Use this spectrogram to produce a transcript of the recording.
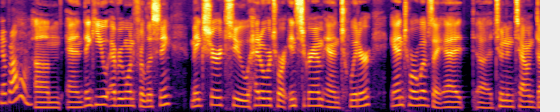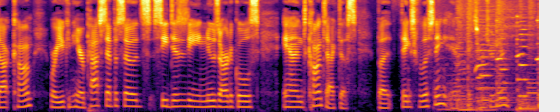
No problem. Um, and thank you everyone for listening. Make sure to head over to our Instagram and Twitter and to our website at uh, toonedintown.com where you can hear past episodes, see Disney news articles, and contact us. But thanks for listening and thanks for tuning in.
